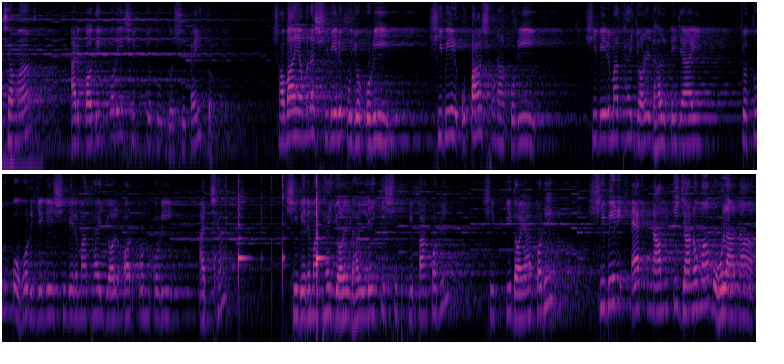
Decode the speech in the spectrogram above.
আচ্ছা মা আর কদিন পরেই শিব চতুর্দশী, তাই তো? সবাই আমরা শিবের পুজো করি, শিবের উপাসনা করি। শিবের মাথায় জল ঢালতে যাই চতুর্প্রহর জেগে শিবের মাথায় জল অর্পণ করি। আচ্ছা শিবের মাথায় জল ঢাললেই কি শিব কৃপা করে? শিব কি দয়া করে? শিবের এক নাম কি জানো মা ভোলানাথ?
